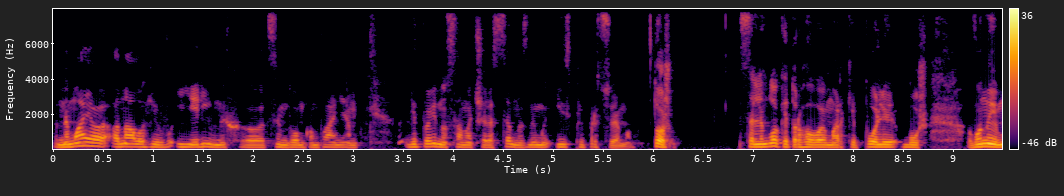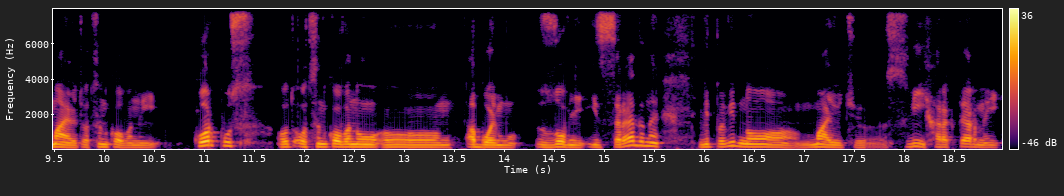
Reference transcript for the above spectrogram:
немає аналогів і рівних е, цим двом компаніям. Відповідно, саме через це ми з ними і співпрацюємо. Тож, сальноблоки торгової марки Polybush, вони мають оцинкований корпус, от- оцинковану о, обойму ззовні і зсередини. Відповідно, мають е, свій характерний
